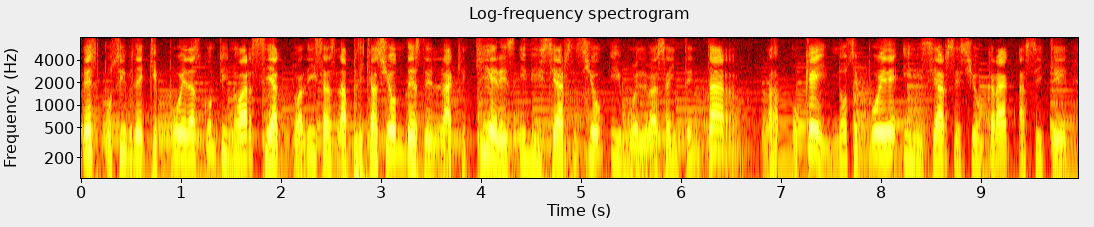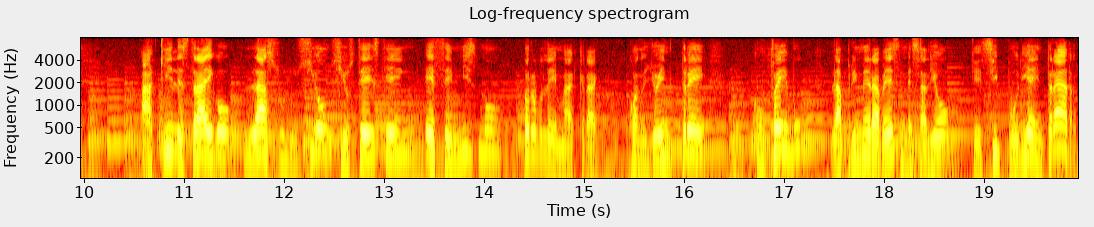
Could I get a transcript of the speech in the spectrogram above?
Es posible que puedas continuar si actualizas la aplicación desde la que quieres iniciar sesión y vuelvas a intentar. Ah, ok, no se puede iniciar sesión crack, así que aquí les traigo la solución si ustedes tienen ese mismo problema crack. Cuando yo entré con Facebook, la primera vez me salió que sí podía entrar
